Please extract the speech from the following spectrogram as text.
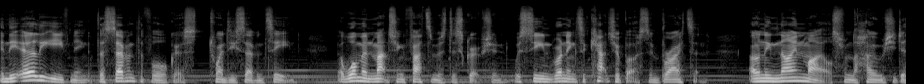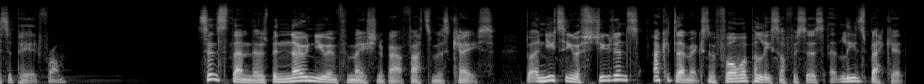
In the early evening of the 7th of August 2017, a woman matching Fatima's description was seen running to catch a bus in Brighton, only nine miles from the home she disappeared from. Since then, there has been no new information about Fatima's case, but a new team of students, academics, and former police officers at Leeds Beckett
